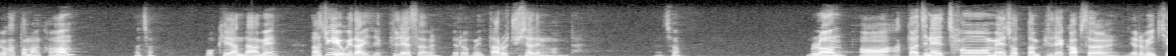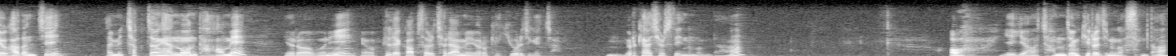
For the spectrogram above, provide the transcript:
요 각도만큼. 그렇죠? 오케이 한 다음에 나중에 여기다 이제 필렛을 여러분이 따로 주셔야 되는 겁니다. 그렇죠? 물론 어, 아까 전에 처음에 줬던 필렛 값을 여러분이 기억하든지 아니면 측정해 놓은 다음에 여러분이 필렛 값을 처리하면 이렇게 기울어지겠죠. 음, 이렇게 하실 수 있는 겁니다. 어, 얘기가 점점 길어지는 것 같습니다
